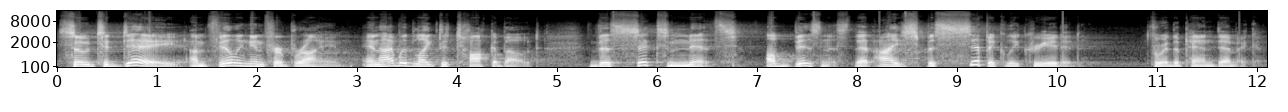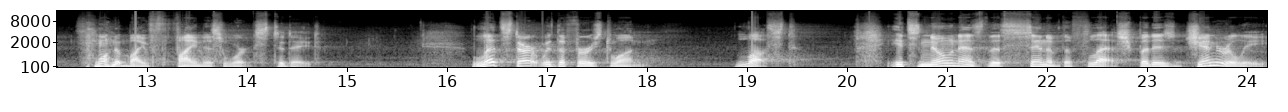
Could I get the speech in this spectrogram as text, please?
So today, I'm filling in for Brian, and I would like to talk about the six myths of business that I specifically created for the pandemic. One of my finest works to date. Let's start with the first one lust. It's known as the sin of the flesh, but is generally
